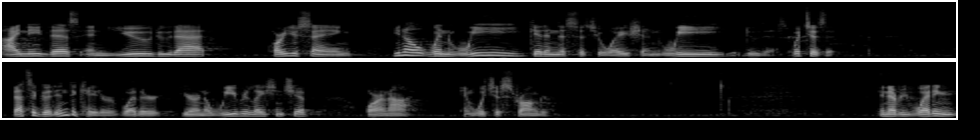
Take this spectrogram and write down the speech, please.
I need this and you do that. Or are you saying, you know, when we get in this situation, we do this? Which is it? That's a good indicator of whether you're in a we relationship or an I, and which is stronger. In every wedding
